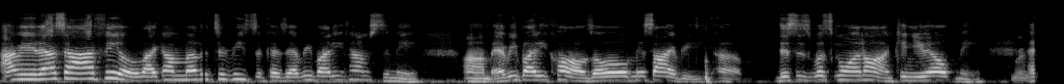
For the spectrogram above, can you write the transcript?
I mean, that's how I feel. Like I'm Mother Teresa because everybody comes to me. Um, everybody calls, oh, Miss Ivy, uh, this is what's going on. Can you help me? Right.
